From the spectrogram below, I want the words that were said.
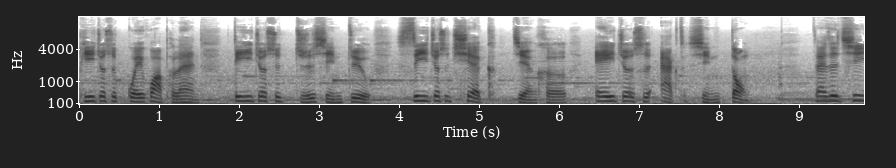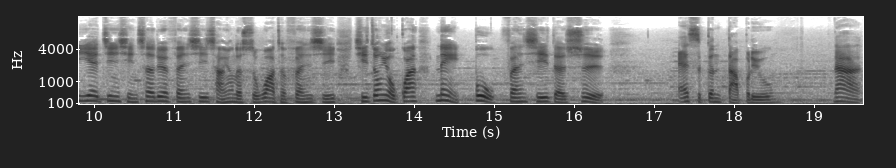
？P 就是规划 Plan，D 就是执行 Do，C 就是 Check 检核，A 就是 Act 行动。在这企业进行策略分析常用的 SWOT 分析，其中有关内部分析的是 S 跟 W，那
